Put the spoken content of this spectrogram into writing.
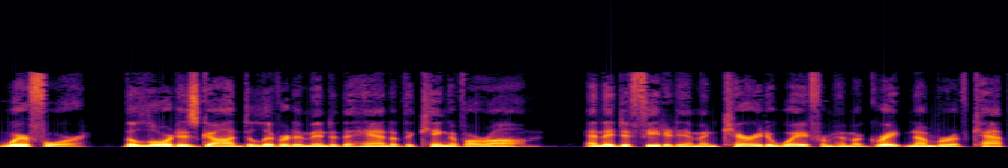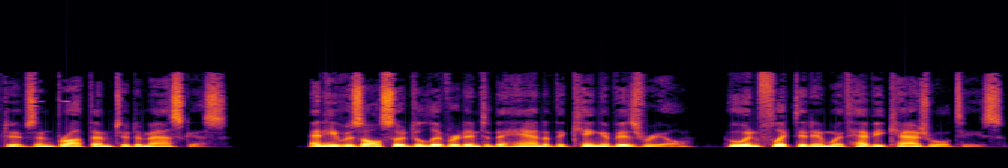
Wherefore, the Lord his God delivered him into the hand of the king of Aram, and they defeated him and carried away from him a great number of captives and brought them to Damascus. And he was also delivered into the hand of the king of Israel, who inflicted him with heavy casualties.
